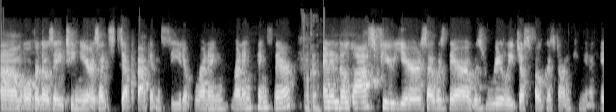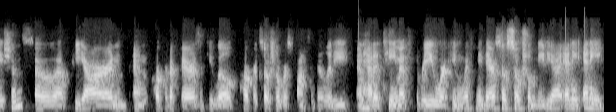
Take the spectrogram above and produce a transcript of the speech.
um, over those 18 years, I'd step back in the seat of running running things there. Okay. And in the last few years I was there, I was really just focused on communications, so uh, PR and and corporate affairs, if you will, corporate social responsibility, and had a team of three working with me there. So social media, any any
